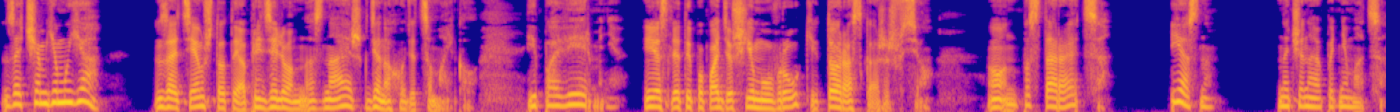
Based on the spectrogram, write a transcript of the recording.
Зачем ему я? Затем, что ты определенно знаешь, где находится Майкл. И поверь мне, если ты попадешь ему в руки, то расскажешь все. Он постарается. Ясно. Начинаю подниматься.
